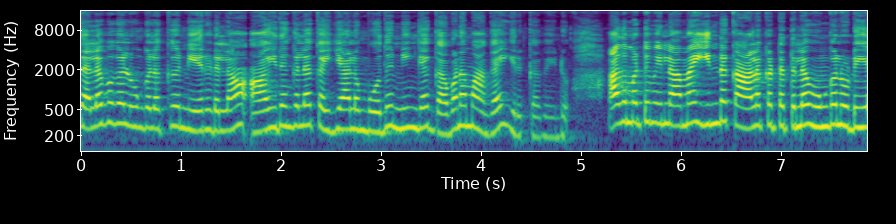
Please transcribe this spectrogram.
செலவுகள் உங்களுக்கு நேரிடலாம். ஆயுதங்களை கையாளும் போது நீங்கள் கவனமாக இருக்க வேண்டும். அது மட்டும் இல்லாமல் இந்த காலகட்டத்தில் உங்களுடைய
